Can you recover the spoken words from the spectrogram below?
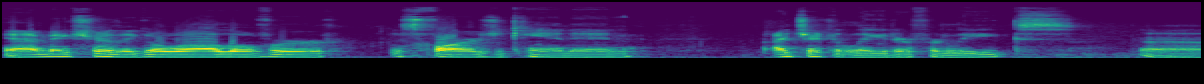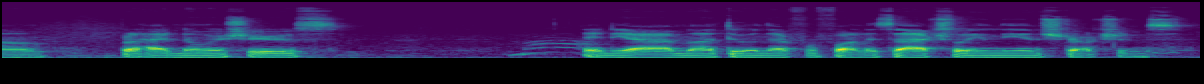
Yeah, I make sure they go all over as far as you can in. I check it later for leaks, um, but I had no issues. And yeah, I'm not doing that for fun. It's actually in the instructions.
